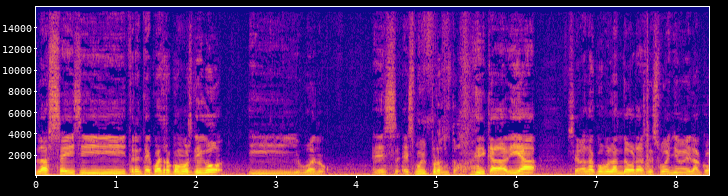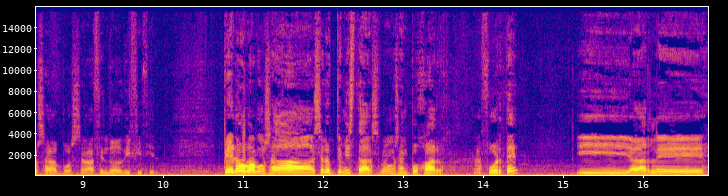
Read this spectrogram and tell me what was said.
las 6 y 34, como os digo, y bueno, es, es muy pronto y cada día se van acumulando horas de sueño y la cosa pues se va haciendo difícil. Pero vamos a ser optimistas, vamos a empujar a fuerte y a darle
